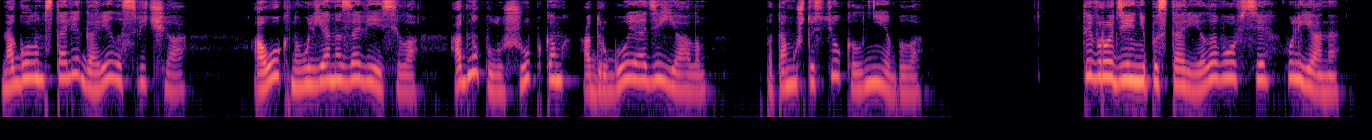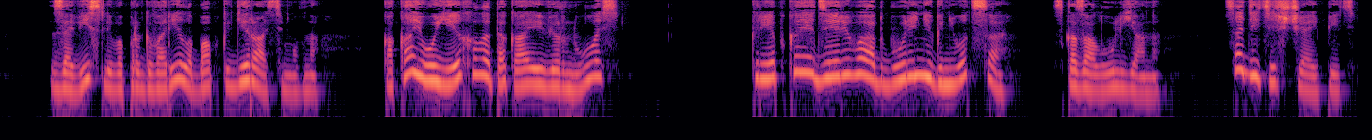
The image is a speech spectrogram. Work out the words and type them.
на голом столе горела свеча, а окна Ульяна завесила, одно полушубком, а другое одеялом, потому что стекол не было. «Ты вроде и не постарела вовсе, Ульяна», — завистливо проговорила бабка Герасимовна. «Какая уехала, такая и вернулась». «Крепкое дерево от бури не гнется», — сказала Ульяна. «Садитесь чай пить,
